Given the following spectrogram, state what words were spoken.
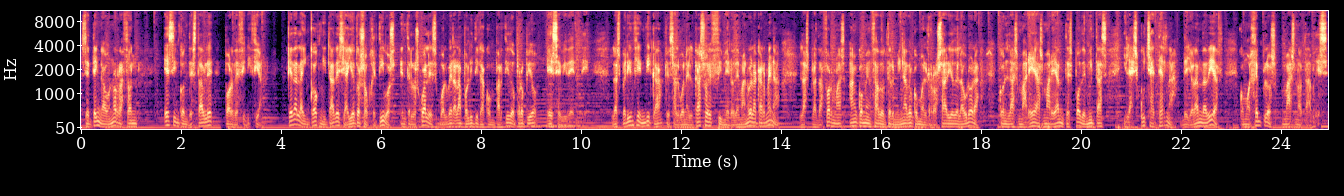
se tenga o no razón, es incontestable por definición. Queda la incógnita de si hay otros objetivos, entre los cuales volver a la política con partido propio es evidente. La experiencia indica que, salvo en el caso efímero de Manuela Carmena, las plataformas han comenzado terminado como el Rosario de la Aurora, con las mareas mareantes podemitas y la escucha eterna de Yolanda Díaz como ejemplos más notables.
